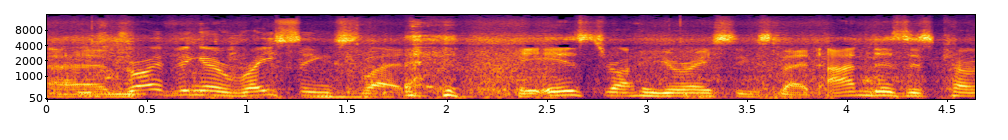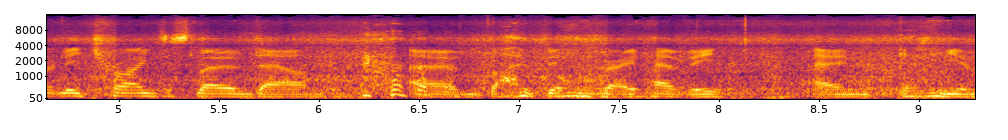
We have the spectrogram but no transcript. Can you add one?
Um, He's driving a racing sled. he is driving a racing sled. Anders is currently trying to slow him down um, by being very heavy and getting him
